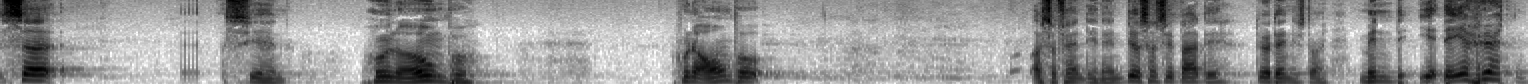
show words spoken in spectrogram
så siger han, hun er ovenpå. Hun er ovenpå. Og så fandt de hinanden. Det var sådan set bare det. Det var den historie. Men det, ja, da jeg hørte den,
